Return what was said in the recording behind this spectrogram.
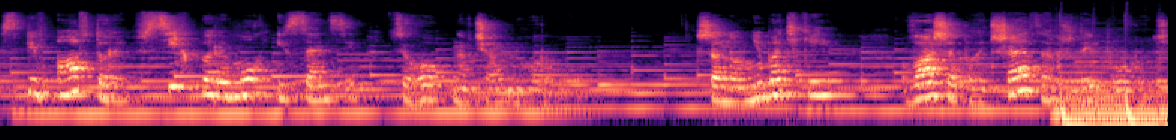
співавтори всіх перемог і сенсів цього навчального року. Шановні батьки, ваше плече завжди поруч.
